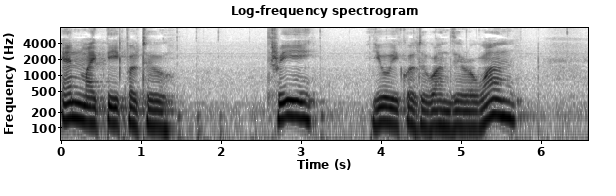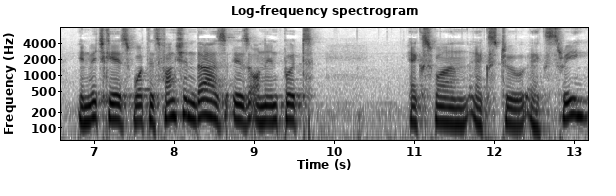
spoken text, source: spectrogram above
n might be equal to 3, u equal to 101, in which case what this function does is on input x1, x2, x3,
